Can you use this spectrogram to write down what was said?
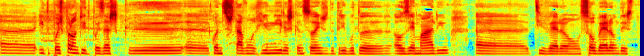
Uh, e depois, pronto, e depois acho que uh, quando se estavam a reunir as canções de tributo a, ao Zé Mário, uh, tiveram, souberam deste,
